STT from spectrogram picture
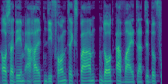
Außerdem erhalten die Frontex-Beamten dort erweiterte Befugnisse,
